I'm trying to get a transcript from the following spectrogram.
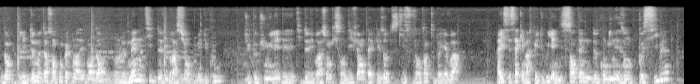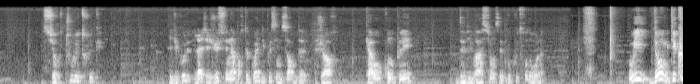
Donc les deux moteurs sont complètement indépendants, ont le même type de vibration, mais du coup tu peux cumuler des types de vibrations qui sont différentes avec les autres, ce qui sous-entend qu'il doit y avoir ah oui, c'est ça qui est marqué. Du coup, il y a une centaine de combinaisons possibles sur tout le truc. Et du coup, là, j'ai juste fait n'importe quoi. Du coup, c'est une sorte de genre chaos complet de vibrations. C'est beaucoup trop drôle. Oui, donc, du coup...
